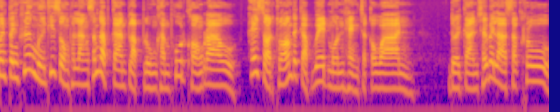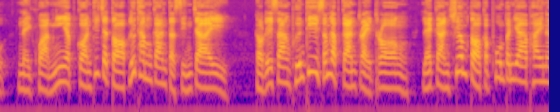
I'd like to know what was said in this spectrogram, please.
มันเป็นเครื่องมือที่ทรงพลังสำหรับการปรับปรุงคำพูดของเรา ให้สอดคล้องไปกับเวทมนต์แห่งจักรวาล โดยการใช้เวลาสักครู่ในความเงียบก่อนที่จะตอบหรือทำการตัดสินใจ เราได้สร้างพื้นที่สำหรับการไตร่ตรอง และการเชื่อมต่อกับภูมิปัญญาภายใน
